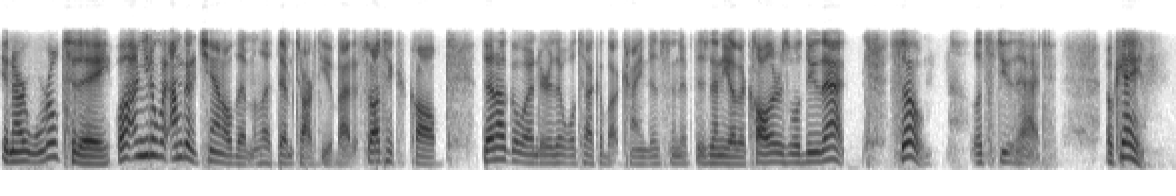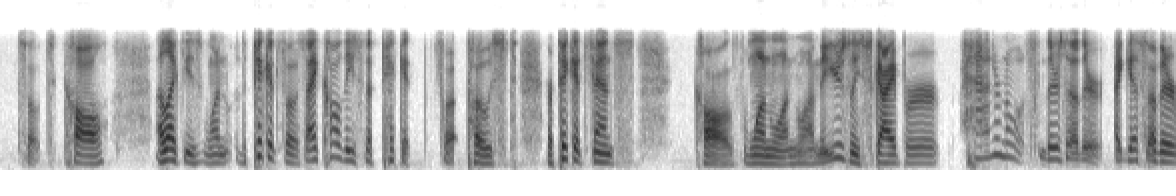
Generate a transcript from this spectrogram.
in our, world today, well, you know what? I'm going to channel them and let them talk to you about it. So I'll take a call, then I'll go under, then we'll talk about kindness, and if there's any other callers, we'll do that. So let's do that. Okay, so to call. I like these one the picket posts. I call these the picket post or picket fence calls, the 111. They're usually Skype or I don't know. There's other, I guess, other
